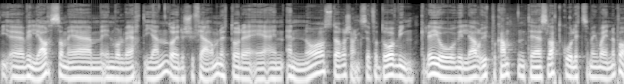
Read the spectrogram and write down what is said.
Viljar som er um, involvert igjen da i det 24. minuttet, og det er en enda større sjanse, for da vinkler jo Viljar ut på kanten til Slatko, litt som jeg var inne på.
